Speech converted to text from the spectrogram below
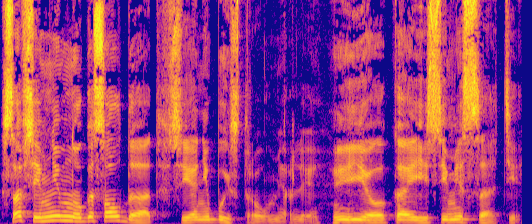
Совсем немного солдат, все они быстро умерли. Йока и Семисати.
